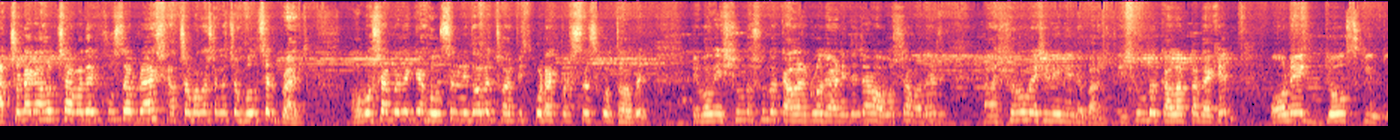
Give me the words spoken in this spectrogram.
আটশো টাকা হচ্ছে আমাদের খুচরা প্রাইস সাতশো পঞ্চাশ টাকা হচ্ছে হোলসেল প্রাইস অবশ্যই আপনাদেরকে হোলসেল নিতে হলে ছয় পিস প্রোডাক্ট পারচেস করতে হবে এবং এই সুন্দর সুন্দর কালারগুলো যারা নিতে চান অবশ্যই আমাদের শোরুমে এসে নিয়ে নিতে পারেন। এই সুন্দর কালারটা দেখেন অনেক জোস কিন্তু।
